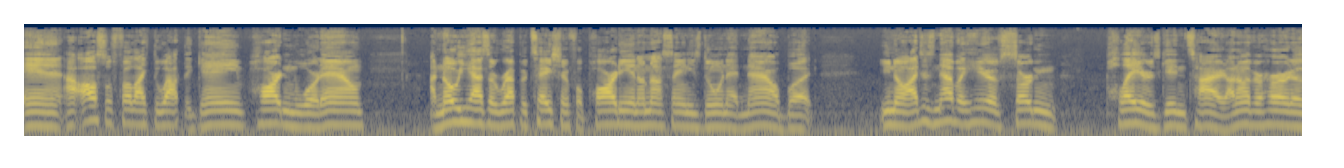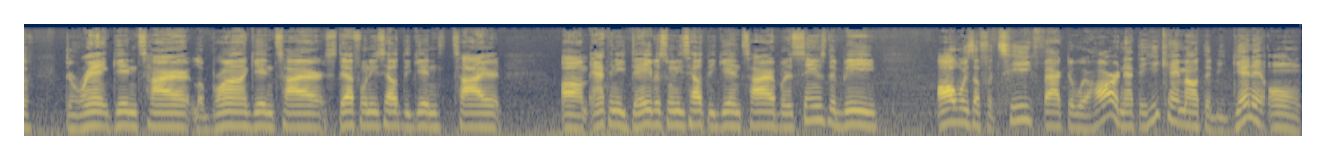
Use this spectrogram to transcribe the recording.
And I also felt like throughout the game, Harden wore down. I know he has a reputation for partying. I'm not saying he's doing that now, but you know, I just never hear of certain players getting tired. I don't ever heard of Durant getting tired, LeBron getting tired, Steph when he's healthy getting tired, um, Anthony Davis when he's healthy getting tired. But it seems to be always a fatigue factor with Harden. After he came out the beginning on,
